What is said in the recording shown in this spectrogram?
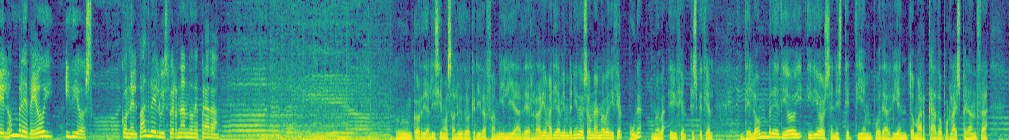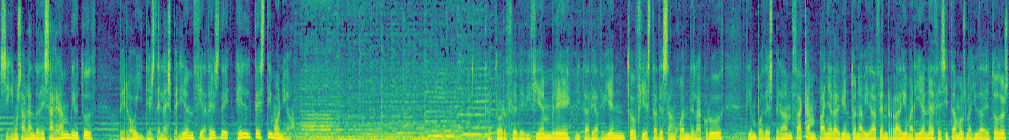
El hombre de hoy y Dios, con el padre Luis Fernando de Prada. Un cordialísimo saludo, querida familia de Radio María. Bienvenidos a una nueva edición, una nueva edición especial del hombre de hoy y Dios. En este tiempo de Adviento marcado por la esperanza, seguimos hablando de esa gran virtud, pero hoy desde la experiencia, desde el testimonio. 14 de diciembre, mitad de Adviento, fiesta de San Juan de la Cruz, tiempo de esperanza, campaña de Adviento Navidad en Radio María. Necesitamos la ayuda de todos,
